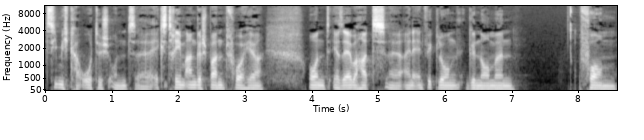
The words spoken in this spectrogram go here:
ziemlich chaotisch und äh, extrem angespannt vorher. Und er selber hat äh, eine Entwicklung genommen vom,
